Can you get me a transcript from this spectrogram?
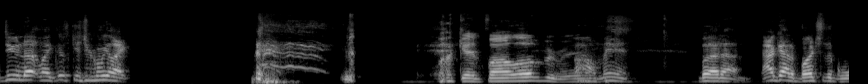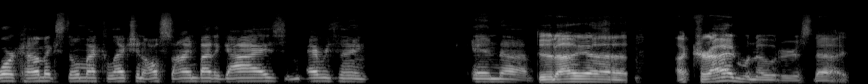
do nothing like this because you're gonna be like, Fucking fall over, man. oh man. But um, I got a bunch of the Gwar comics still in my collection, all signed by the guys and everything. And uh, Dude, I uh I cried when Oderus died.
